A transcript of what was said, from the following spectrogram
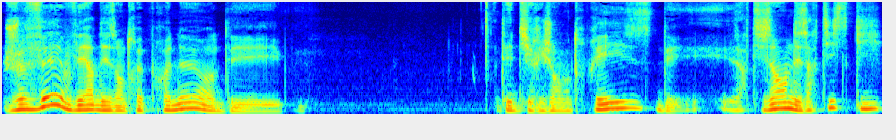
Je vais vers des entrepreneurs, des, dirigeants d'entreprise, des artisans, des artistes qui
